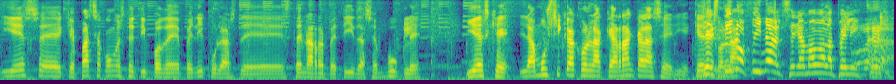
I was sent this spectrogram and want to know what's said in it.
y es eh, que pasa con este tipo de películas de escenas repetidas en bucle, y es que la música con la que arranca la serie, que es Destino la- Final se llamaba la película.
